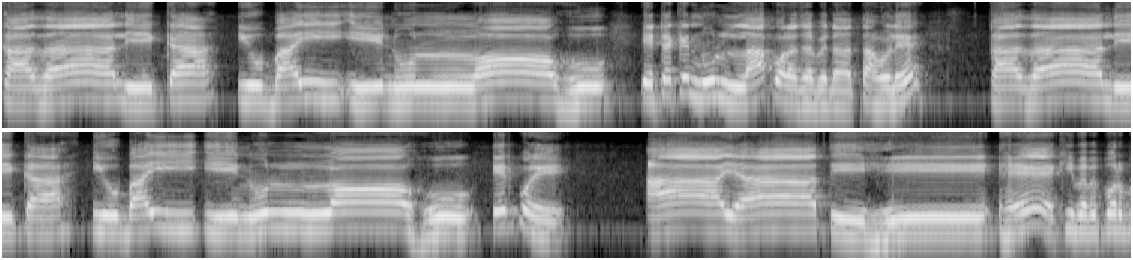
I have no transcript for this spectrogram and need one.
কাদালিকা ইউ বাই ই নুল্লাহু। এটাকে নুল্লা পড়া যাবে না। তাহলে কাদালিকা ইউ বাই ই নুল্লাহু। এরপরে আয়াতিহি। হ্যাঁ কীভাবে পড়ব?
